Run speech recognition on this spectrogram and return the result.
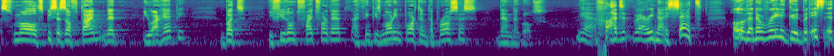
small pieces of time that you are happy. But if you don't fight for that, I think it's more important the process than the goals. Yeah, that's very nice set. All of that are really good. But is it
